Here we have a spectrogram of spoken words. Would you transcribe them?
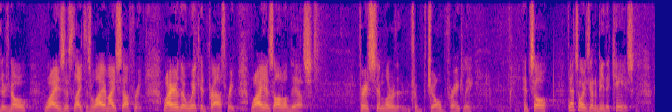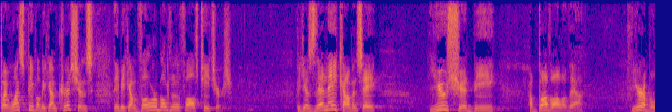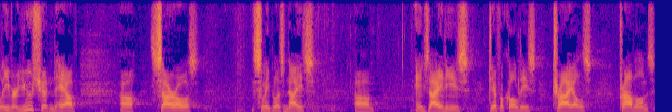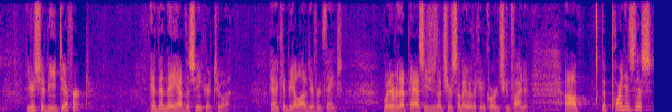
there's no, why is this like this? Why am I suffering? Why are the wicked prospering? Why is all of this? Very similar to Job, frankly. And so that's always going to be the case. But once people become Christians, they become vulnerable to the false teachers. Because then they come and say, You should be above all of that. You're a believer. You shouldn't have uh, sorrows, sleepless nights, um, anxieties, difficulties, trials, problems. You should be different. And then they have the secret to it. And it can be a lot of different things. Whatever that passage is, I'm sure somebody with a concordance can find it. Uh, the point is this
